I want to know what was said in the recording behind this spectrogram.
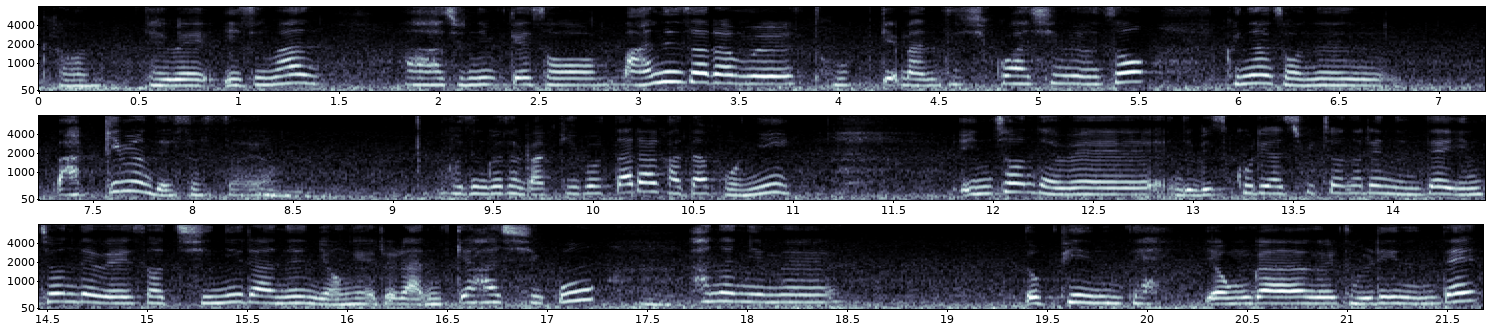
그런 대회이지만 아 주님께서 많은 사람을 돕게 만드시고 하시면서 그냥 저는 맡기면 됐었어요. 음. 모든 것을 맡기고 따라가다 보니 인천 대회 이제 미스코리아 출전을 했는데 인천 대회에서 진이라는 영예를 안게 하시고 음. 하나님을 높이는데 영광을 돌리는데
